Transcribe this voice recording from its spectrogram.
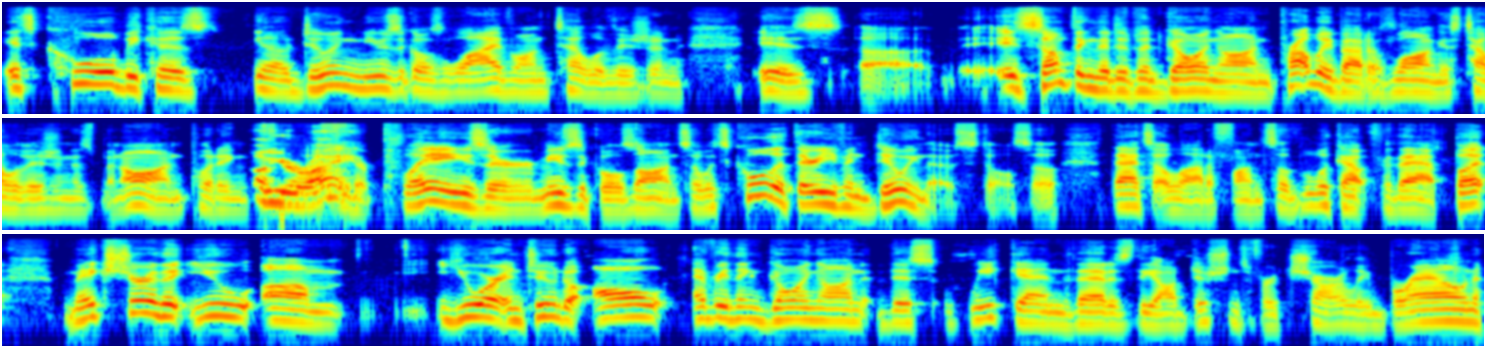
It's cool because you know doing musicals live on television is uh is something that has been going on probably about as long as television has been on putting oh you're right. either plays or musicals on. So it's cool that they're even doing those still. So that's a lot of fun. So look out for that. But make sure that you um you are in tune to all everything going on this weekend. That is the auditions for Charlie Brown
